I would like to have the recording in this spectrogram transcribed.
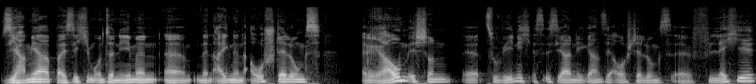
Sie haben ja bei sich im Unternehmen äh, einen eigenen Ausstellungsraum ist schon äh, zu wenig. Es ist ja eine ganze Ausstellungsfläche.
